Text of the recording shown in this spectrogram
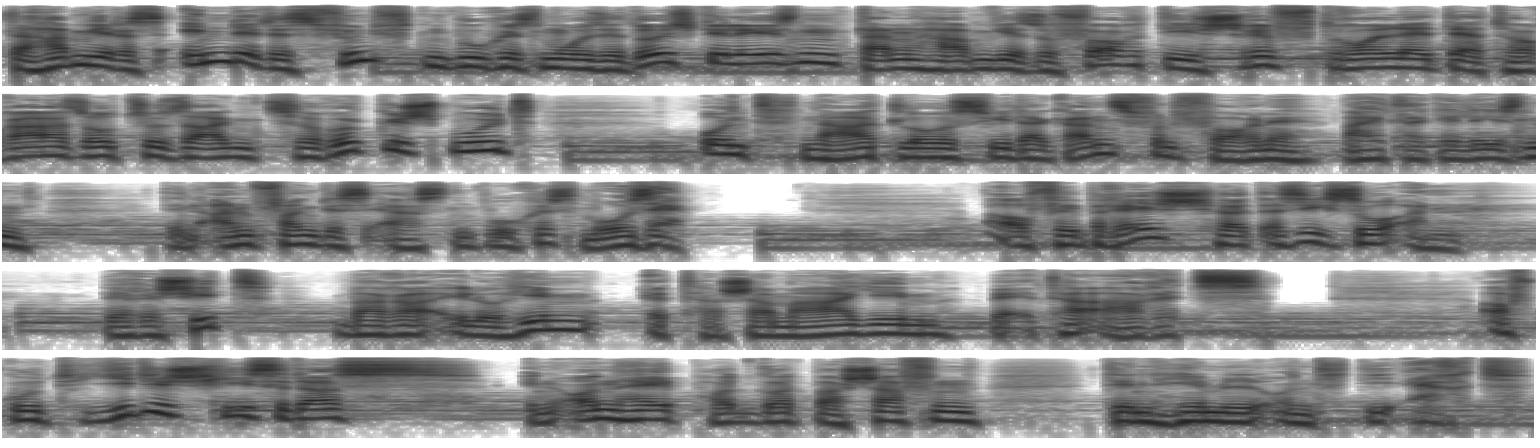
Da haben wir das Ende des fünften Buches Mose durchgelesen, dann haben wir sofort die Schriftrolle der Torah sozusagen zurückgespult und nahtlos wieder ganz von vorne weitergelesen, den Anfang des ersten Buches Mose. Auf Hebräisch hört er sich so an. Bereshit bara Elohim et hashamayim ve'et haaretz. Auf gut Jiddisch hieße das, in Onheib hat Gott beschaffen den Himmel und die Erd.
